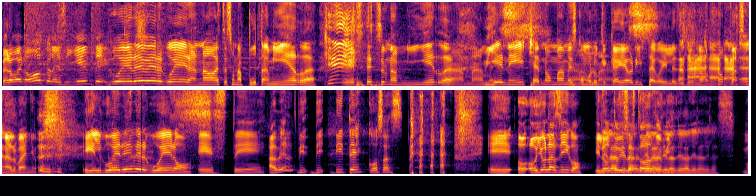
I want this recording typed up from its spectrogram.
Pero bueno, vamos con el siguiente. Wherever, güera. No, esta es una puta mierda. ¿Qué? Esta es una mierda. No mames. Bien hecha, no mames, No como lo que cagué ahorita, güey. Les dije, no, no pasen al baño. El wherever, güero. Este. A ver, di- di- dite cosas. Eh, o, o yo las digo. Y luego tú dices dilas, todas dilas, de mí. dilas, dilas, dilas. ¿No?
